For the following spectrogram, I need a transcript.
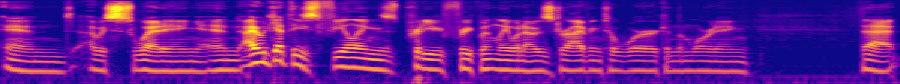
and I was sweating and I would get these feelings pretty frequently when I was driving to work in the morning that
